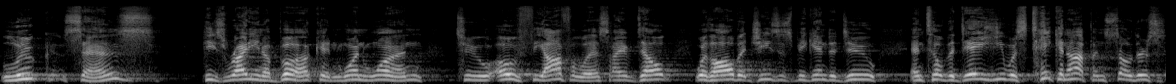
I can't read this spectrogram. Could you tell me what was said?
Luke says, he's writing a book in 1 1 to, O Theophilus, I have dealt with all that Jesus began to do until the day he was taken up. And so there's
